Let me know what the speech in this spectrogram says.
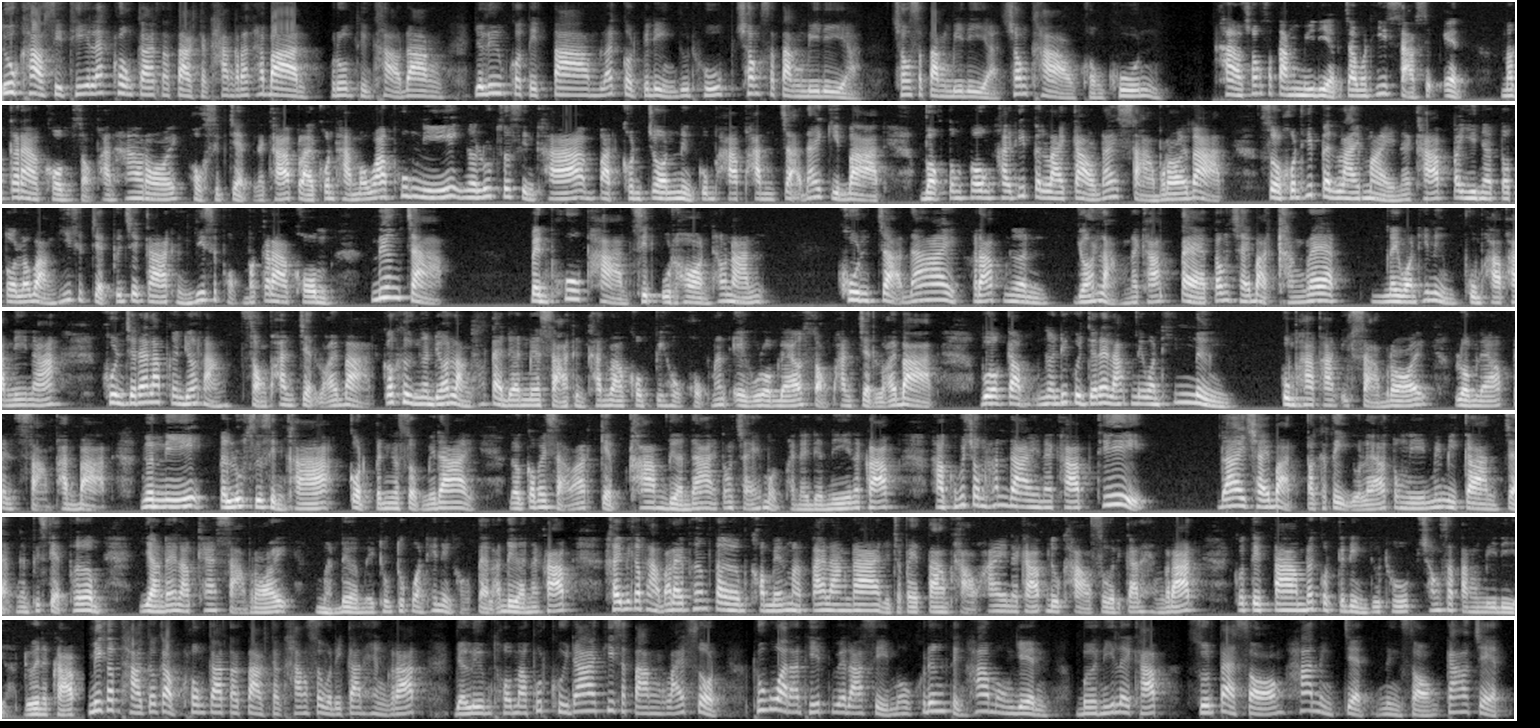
ดูข่าวสิทธิและโครงการต่างๆ จากทางรัฐบาล รวมถึงข่าวดัง อย่าลืมกดติดตามและกดกระดิ่ง YouTube ช่องสตังมีเดีย ช่องสตังมีเดีย ช่องข่าวของคุณ ข่าวช่องสตังมีเดียประจำวันที่ 31 มกราคม 2567 นะครับ หลายคนถามมาว่าพรุ่งนี้เงินรูดซื้อสินค้า บัตรคนจน 1 กุมภาพันธ์จะได้กี่บาท บอกตรงๆ ใครที่เป็นรายเก่าได้ 300 บาทส่วนคนที่เป็นรายใหม่นะครับ ไปยืนยันตัวตนระหว่าง 27 พฤศจิกาถึง 26 มกราคม เนื่องจาก เป็นผู้ผ่านสิทธิอุทธรณ์เท่านั้น คุณจะได้รับเงินย้อนหลังนะครับแต่ต้องใช้บัตรครั้งแรกในวันที่ 1กุมภาพันธ์นี้นะ คุณจะได้รับเงินย้อนหลัง 2,700 บาท ก็คือเงินย้อนหลังตั้งแต่เดือนเมษาถึงธันวาคมปี 66 นั่นเองรวมแล้ว 2,700 บาท บวกกับเงินที่คุณจะได้รับในวันที่ 1 กุมภาพันธ์อีก 300 รวมแล้วเป็น 3,000 บาท เงินนี้เป็นรูปซื้อสินค้ากดเป็นเงินสดไม่ได้ แล้วก็ไม่สามารถเก็บข้ามเดือนได้ต้องใช้ให้หมดภายในเดือนนี้นะครับ หากคุณผู้ชมท่านใดนะครับที่ ได้ใช้บัตรปกติอยู่แล้ว ตรงนี้ไม่มีการแจกเงินพิเศษเพิ่ม ยังได้รับแค่ 300 เหมือนเดิมในทุกๆ วันที่ 1 ของแต่ละเดือนนะครับ ใครมีคำถามอะไรเพิ่มเติม คอมเมนต์มาใต้ล่างได้ เดี๋ยวจะไปตามข่าวให้นะครับ ดูข่าวสวัสดิการแห่งรัฐ กดติดตามและกดกระดิ่ง YouTube ช่องสตังมีเดียด้วยนะครับ มีคำถามเกี่ยวกับโครงการต่างๆ จากทางสวัสดิการแห่งรัฐ อย่าลืมโทรมาพูดคุยได้ที่สตังไลฟ์สด ทุกวันอาทิตย์เวลา4โมงครึ่งถึง5โมงเย็นเบอร์นี้เลยครับ 0825171297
